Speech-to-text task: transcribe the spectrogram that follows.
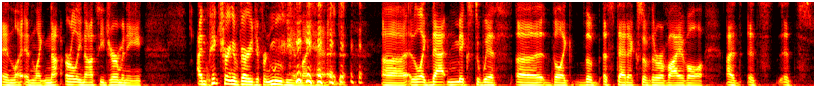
in like in like not early Nazi Germany, I'm picturing a very different movie in my head. uh, like that mixed with uh, the like the aesthetics of the revival. I, it's it's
